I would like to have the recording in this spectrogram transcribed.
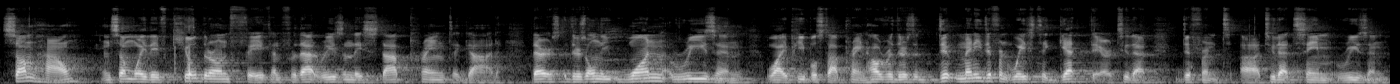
Somehow, in some way, they've killed their own faith, and for that reason, they stop praying to God. There's, there's only one reason why people stop praying. However, there's di- many different ways to get there to that different, uh, to that same reason.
